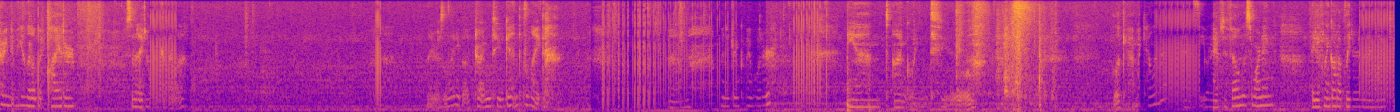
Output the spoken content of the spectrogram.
trying to be a little bit quieter so that I don't wake up Ella. There's a ladybug trying to get into the light. um, I'm gonna drink my water and I'm going to look at my calendar and see what I have to film this morning. I definitely got up later than I wanted to.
